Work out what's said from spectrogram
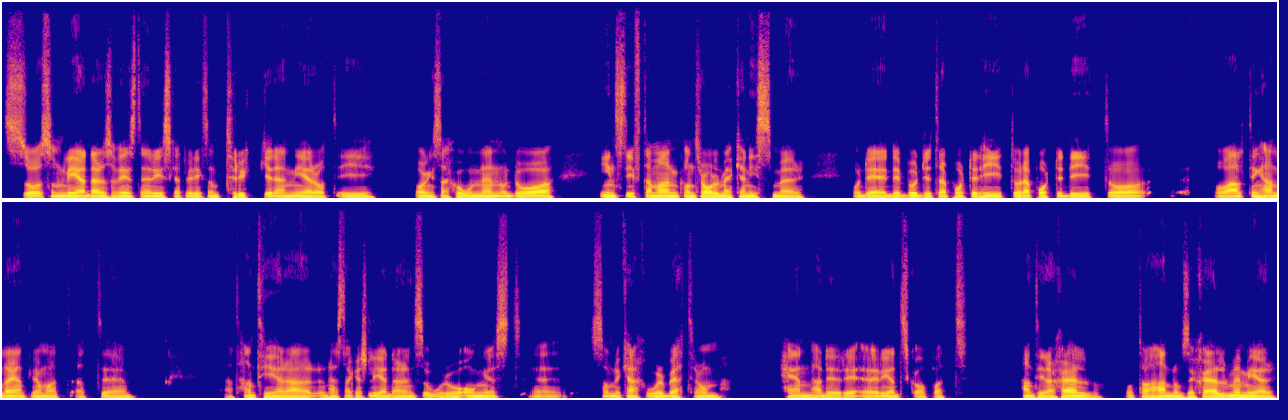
så som ledare så finns det en risk att vi liksom trycker den neråt i, organisationen och då instiftar man kontrollmekanismer och det, det är budgetrapporter hit och rapporter dit och, och allting handlar egentligen om att, att, eh, att hantera den här stackars ledarens oro och ångest eh, som det kanske vore bättre om hen hade redskap att hantera själv och ta hand om sig själv med mer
